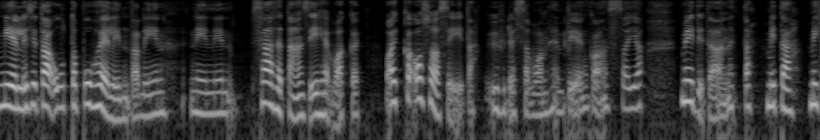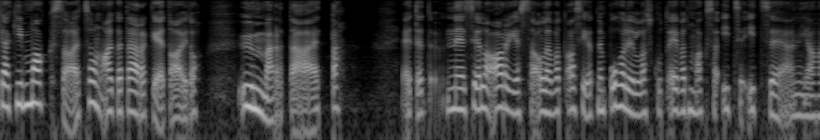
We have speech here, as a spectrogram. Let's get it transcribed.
mieli sitä uutta puhelinta, niin, niin, niin säästetään siihen vaikka, vaikka osa siitä yhdessä vanhempien kanssa ja mietitään, että mitä mikäkin maksaa. Että se on aika tärkeä taito ymmärtää, että, että ne siellä arjessa olevat asiat, ne puhelinlaskut eivät maksa itse itseään ja,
